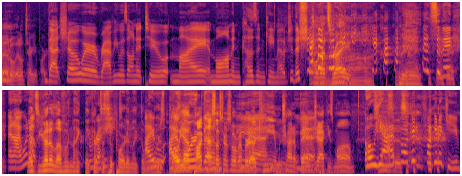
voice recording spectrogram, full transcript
it'll, it'll, it'll tear you apart That show where Ravi was on it too. My mom and cousin came out to the show. oh that's right Fuck, really? so they and I went That's up. you gotta love when like they come to support in like the I worst. w- I oh yeah podcast them. listeners will remember Yeah. Akeem Yeah. trying to ban Yeah. Jackie's mom Oh yeah, fucking fucking Akeem.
